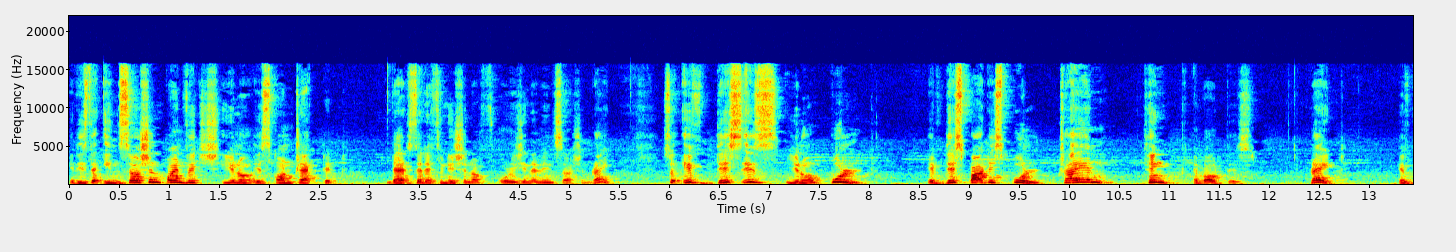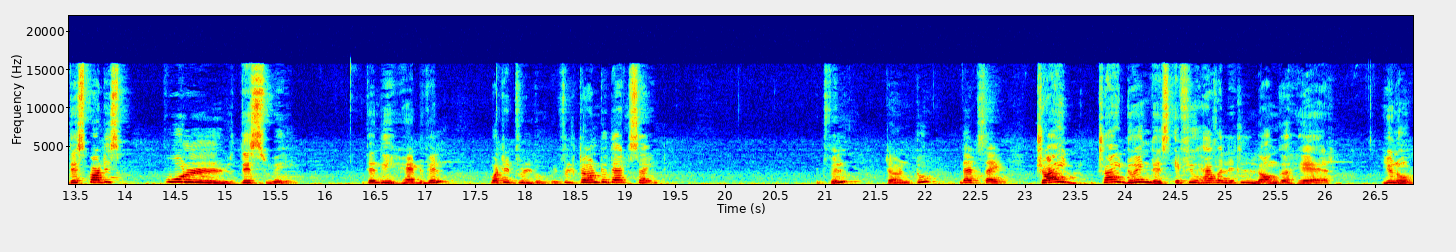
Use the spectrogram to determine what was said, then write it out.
It is the insertion point which, you know, is contracted. That's the definition of origin and insertion, right? So if this is, you know, pulled, if this part is pulled, try and think about this, right? If this part is pulled this way, then the head will, what it will do? It will turn to that side. It will turn to that side try try doing this if you have a little longer hair you know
